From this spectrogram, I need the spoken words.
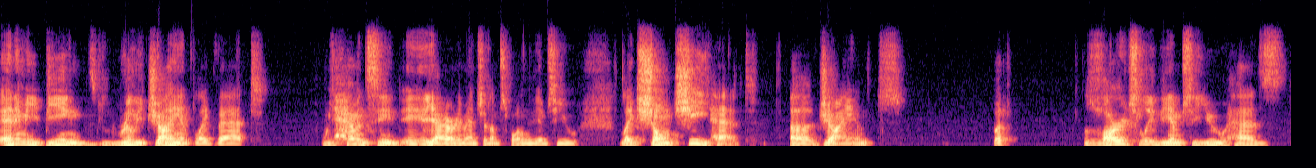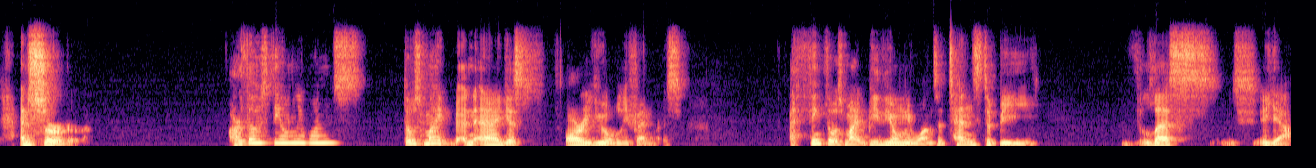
enemy being really giant like that, we haven't seen, yeah, I already mentioned, I'm spoiling the MCU, like Shang-Chi had a giant, but largely the MCU has, and Surtur. Are those the only ones? Those might, and, and I guess arguably Fenris. I think those might be the only ones. It tends to be less, yeah.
